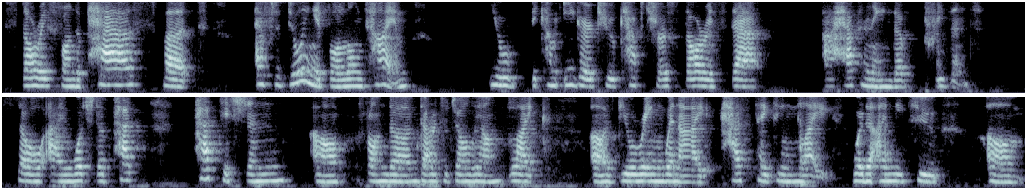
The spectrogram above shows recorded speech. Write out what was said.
stories from the past, but after doing it for a long time, you become eager to capture stories that are happening in the present. So I watched a pet petition uh, from the director Zhao Liang, like uh, during when I hesitating, like whether I need to um,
